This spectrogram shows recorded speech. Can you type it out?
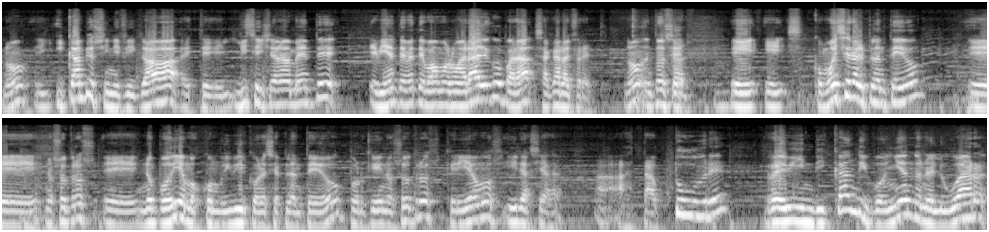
¿no? Y, cambio significaba, este, lisa y llanamente, evidentemente vamos a armar algo para sacar al frente. ¿no? Entonces, eh, eh, como ese era el planteo, eh, nosotros no podíamos convivir con ese planteo porque nosotros queríamos ir hacia hasta octubre reivindicando y poniendo en el lugar,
